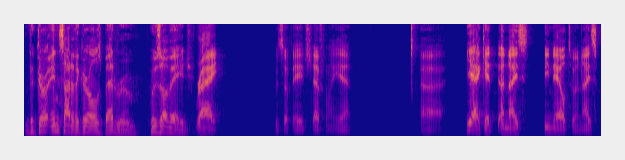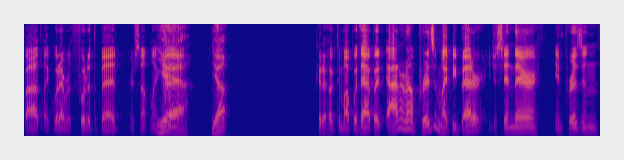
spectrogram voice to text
the girl inside of the girl's bedroom who's of age. right? Who's of age, definitely, yeah. Uh, yeah, get a nice be nailed to a nice spot, like whatever, foot of the bed or something like that. yeah. Yeah. Could have hooked him up with that, but I don't know. Prison might be better. You're just in there in prison.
